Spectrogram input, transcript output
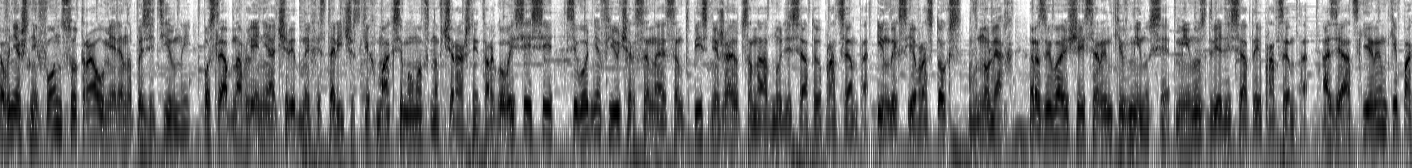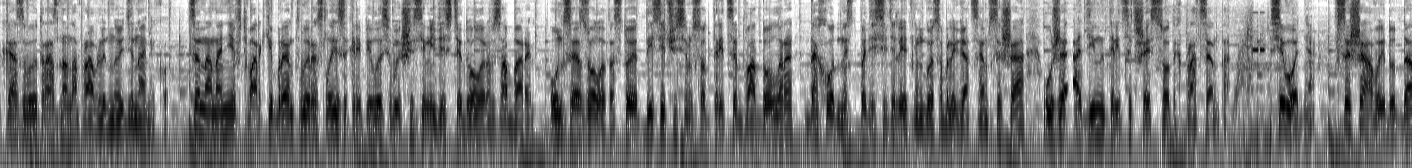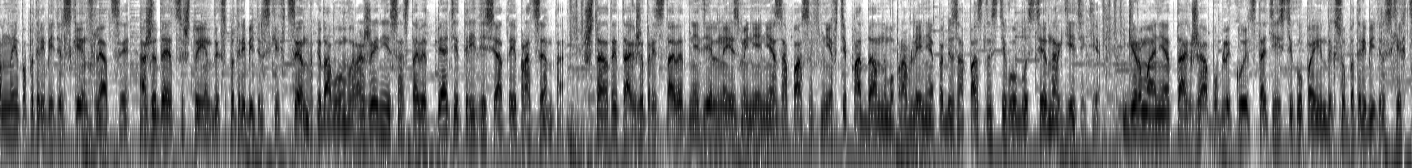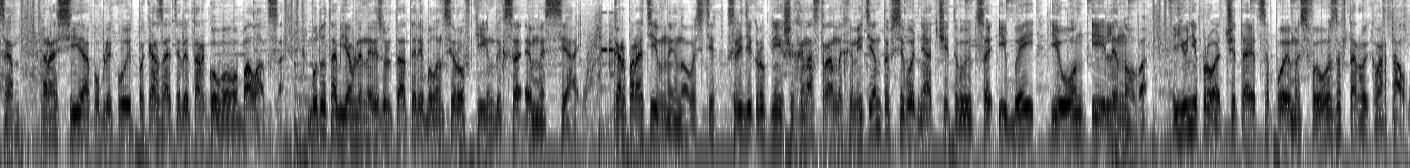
Внешний фон с утра умеренно позитивный. После обновления очередных исторических максимумов на вчерашней торговой сессии сегодня фьючерсы на S&P снижаются на процента. Индекс Евростокс в нулях. Развивающиеся рынки в минусе – минус процента. Азиатские рынки показывают разнонаправленную динамику. Цена на нефть марки Brent выросла и закрепилась выше 70 долларов за баррель. Унция золота стоит 1732 доллара, доходность по десятилетним гособлигациям акциям США уже 1,36%. Сегодня в США выйдут данные по потребительской инфляции. Ожидается, что индекс потребительских цен в годовом выражении составит 5,3%. Штаты также представят недельные изменения запасов нефти по данным Управления по безопасности в области энергетики. Германия также опубликует статистику по индексу потребительских цен. Россия опубликует показатели торгового баланса. Будут объявлены результаты ребалансировки индекса MSCI. Корпоративные новости. Среди крупнейших иностранных эмитентов сегодня отчитываются eBay, Ion и Lenovo. Unipro отчитается по МСФО за второй квартал.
